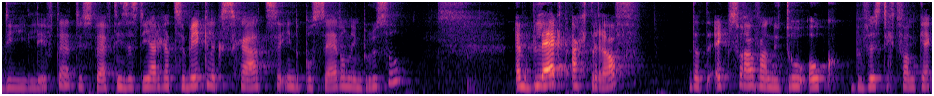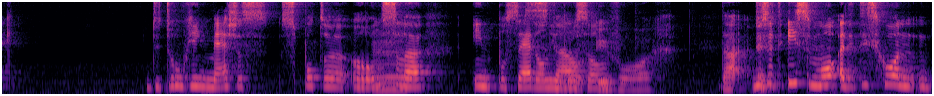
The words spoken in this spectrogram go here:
die leeftijd, dus 15, 16 jaar, gaat ze wekelijks schaatsen in de Poseidon in Brussel. En blijkt achteraf dat de ex-vrouw van Dutroux ook bevestigt van, kijk, Dutroux ging meisjes spotten, ronselen in Poseidon in Stel Brussel. u voor. Dat, Dus het is, mo het is gewoon...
